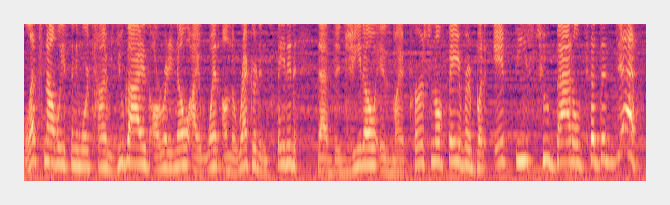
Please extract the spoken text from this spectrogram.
Let's not waste any more time. You guys already know I went on the record and stated that Vegito is my personal favorite, but if these two battle to the death,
